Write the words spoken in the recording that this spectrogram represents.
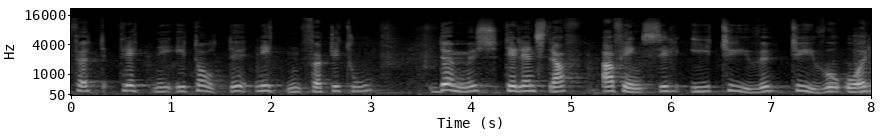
født 13.12.1942, dømmes til en straff av fengsel i 20-20 år.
